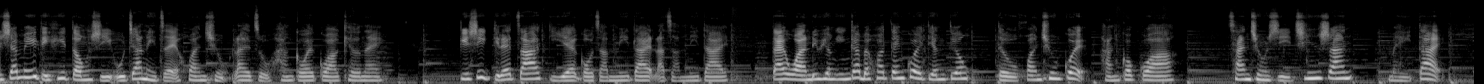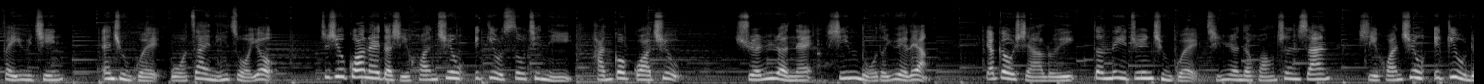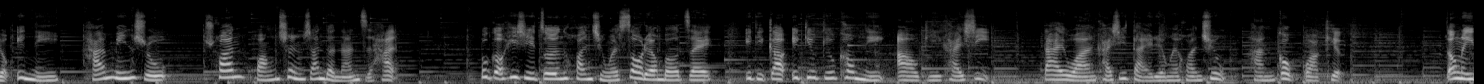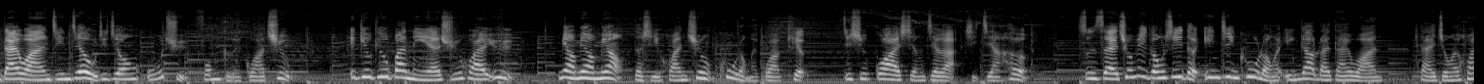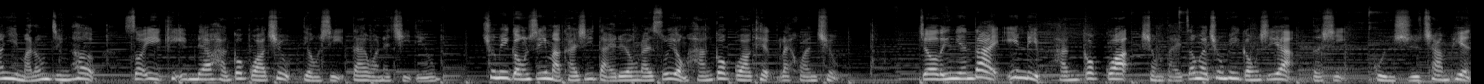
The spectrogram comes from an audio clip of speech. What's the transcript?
为什么伫迄当时有遮尔侪翻唱来自韩国的歌曲呢？其实，伫咧早期的五十年代、六十年代，台湾流行音乐的发展过程中，就有翻唱过韩国歌，参唱是青山、美代、费玉清演唱过《我在你左右》。这首歌呢，就是翻唱一九四七年韩国歌手玄忍的《新罗的月亮》。也有写雷邓丽君唱过《情人的黄衬衫》，是翻唱一九六一年韩民俗穿黄衬衫的男子汉。不过，迄时阵翻唱的数量无多，一直到一九九九年后期开始，台湾开始大量的翻唱韩国歌曲。当年台湾真少有这种舞曲风格的歌手。一九九八年的徐怀钰《妙妙妙》就是翻唱酷龙的歌曲。这首歌的成绩啊是真好，顺势唱片公司就引进酷龙的音乐来台湾，大众的反应嘛拢真好，所以吸引了韩国歌手重视台湾的市场。唱片公司嘛开始大量来使用韩国歌曲来翻唱。九零年代引入韩国歌上大众的唱片公司啊，就是滚石唱片。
